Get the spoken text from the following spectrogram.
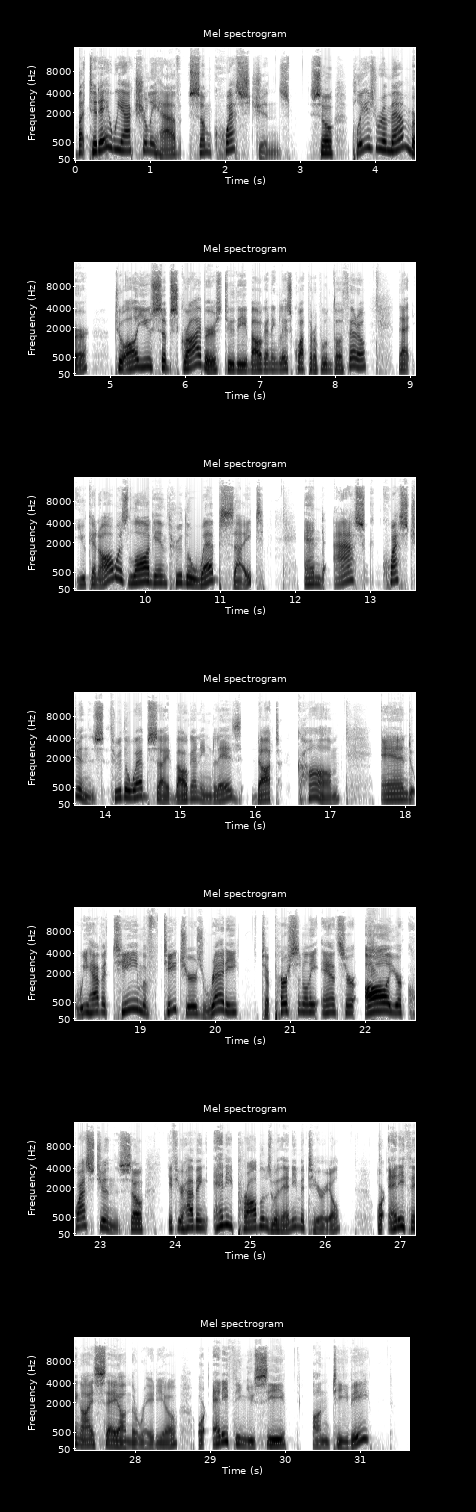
But today we actually have some questions. So please remember to all you subscribers to the Vaughan Inglés 4.0 that you can always log in through the website and ask questions through the website, vaughaningles.com. And we have a team of teachers ready to personally answer all your questions. So if you're having any problems with any material, or anything I say on the radio, or anything you see on TV,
